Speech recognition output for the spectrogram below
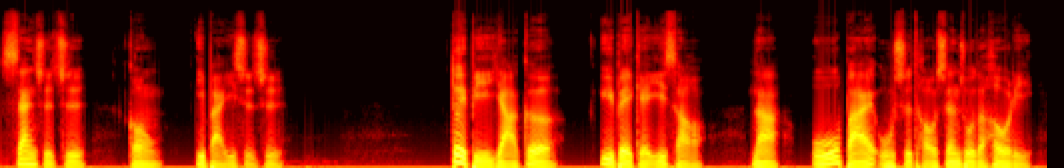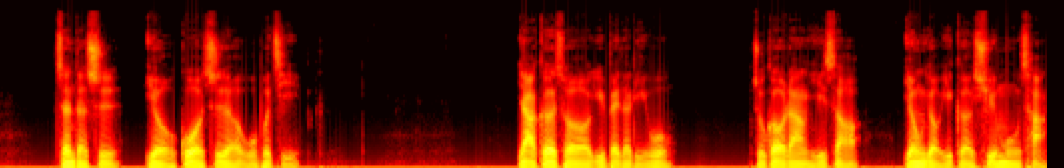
三十只，共一百一十只。对比雅各预备给以扫那五百五十头牲畜的厚礼，真的是有过之而无不及。雅各所预备的礼物，足够让以扫拥有一个畜牧场。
